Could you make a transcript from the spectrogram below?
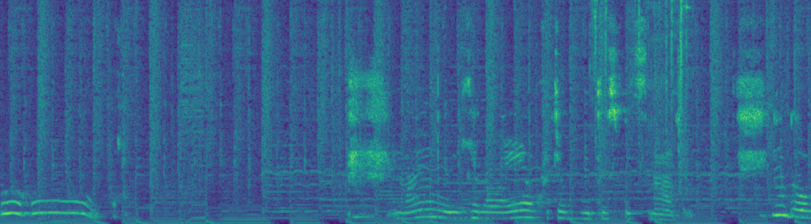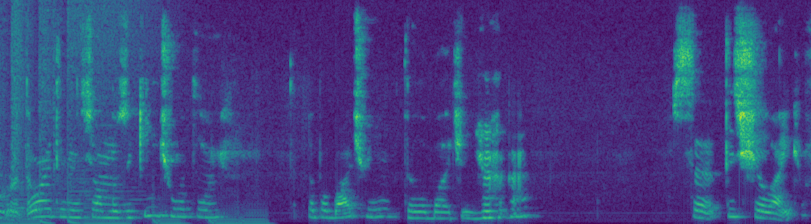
Уху! Ми виграли, я хотів бути спецназом. Ну добре, давайте на цьому закінчувати. До побачення, телебачення. Все, тисяча лайків.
